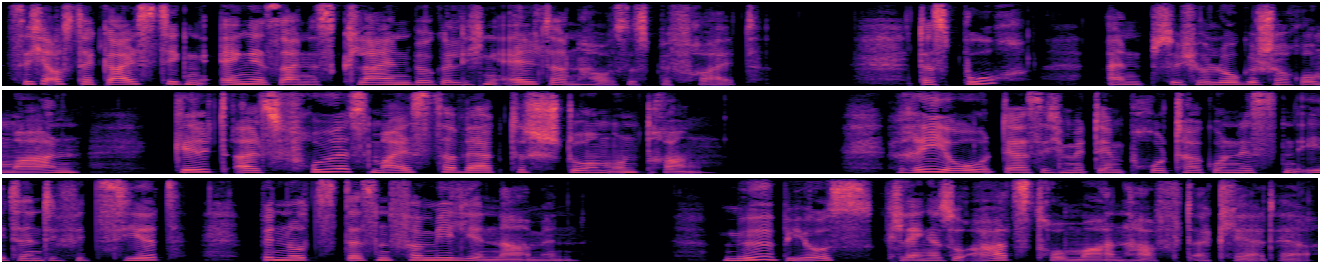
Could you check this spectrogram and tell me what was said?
sich aus der geistigen Enge seines kleinbürgerlichen Elternhauses befreit. Das Buch, ein psychologischer Roman, gilt als frühes Meisterwerk des Sturm und Drang. Rio, der sich mit dem Protagonisten identifiziert, benutzt dessen Familiennamen. Möbius klänge so arztromanhaft, erklärt er.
